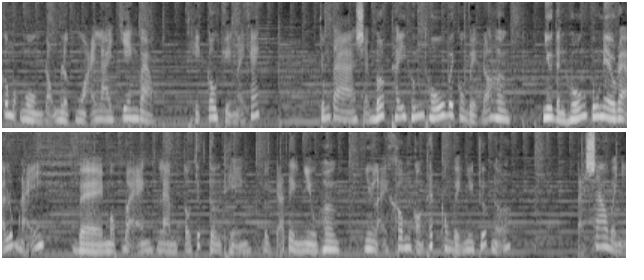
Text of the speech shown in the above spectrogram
có một nguồn động lực ngoại lai chen vào thì câu chuyện lại khác chúng ta sẽ bớt thấy hứng thú với công việc đó hơn Như tình huống Phú nêu ra ở lúc nãy về một bạn làm tổ chức từ thiện được trả tiền nhiều hơn nhưng lại không còn thích công việc như trước nữa. Tại sao vậy nhỉ?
